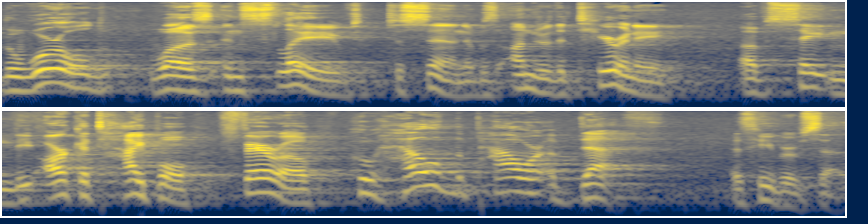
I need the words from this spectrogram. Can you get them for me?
The world was enslaved to sin, it was under the tyranny of Satan, the archetypal Pharaoh who held the power of death, as Hebrews says,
